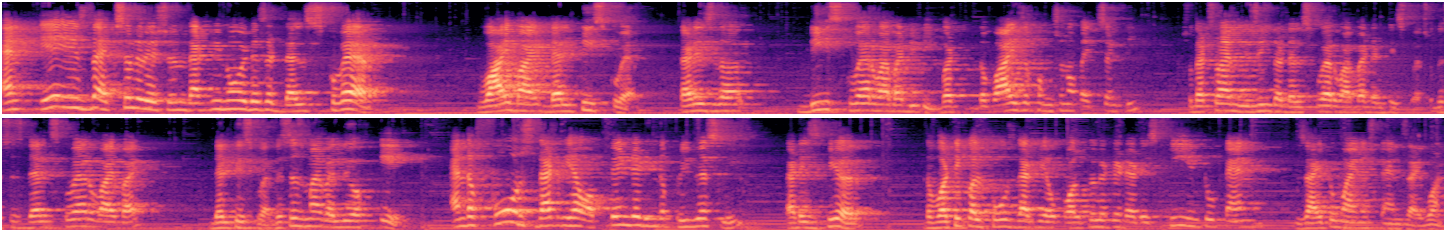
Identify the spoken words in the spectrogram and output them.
And a is the acceleration that we know it is a del square y by del t square. That is the d square y by dt but the y is a function of x and t. So that's why I'm using the del square y by del t square. So this is del square y by del t square. This is my value of A. And the force that we have obtained in the previously, that is here, the vertical force that we have calculated that is T into tan xi 2 minus tan xi 1.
